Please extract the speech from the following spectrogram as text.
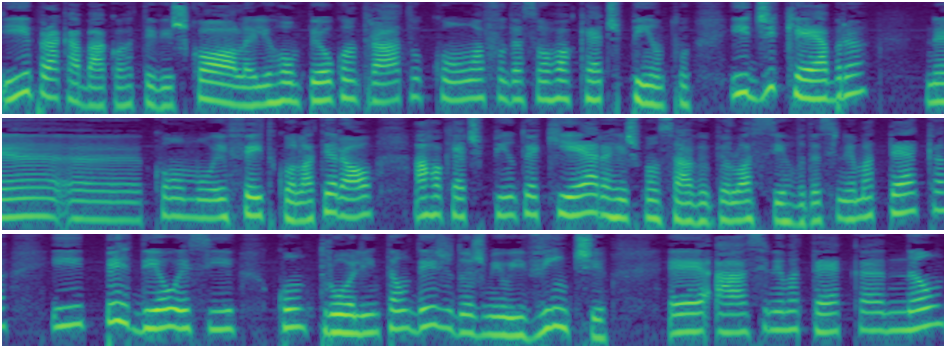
E para acabar com a TV Escola, ele rompeu o contrato com a Fundação Roquete Pinto. E de quebra, né, uh, como efeito colateral, a Roquete Pinto é que era responsável pelo acervo da Cinemateca e perdeu esse controle. Então, desde 2020, é, a Cinemateca não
